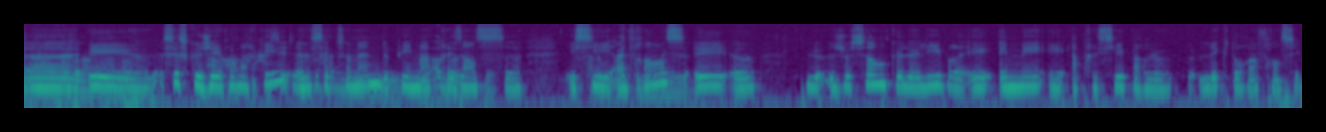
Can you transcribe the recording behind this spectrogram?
Euh, et c'est ce que j'ai remarqué euh, cette semaine depuis ma présence ici en France. Et je sens que le livre est aimé et apprécié par le lectorat français.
